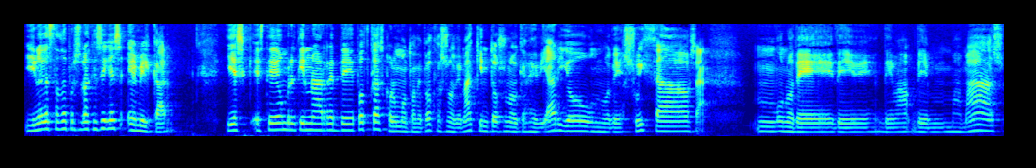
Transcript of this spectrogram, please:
Y una de estas dos personas que sigue es Emilcar. Y es este hombre tiene una red de podcast con un montón de podcasts, uno de Macintosh, uno que hace diario, uno de Suiza, o sea, mm, uno de, de, de, mamás,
